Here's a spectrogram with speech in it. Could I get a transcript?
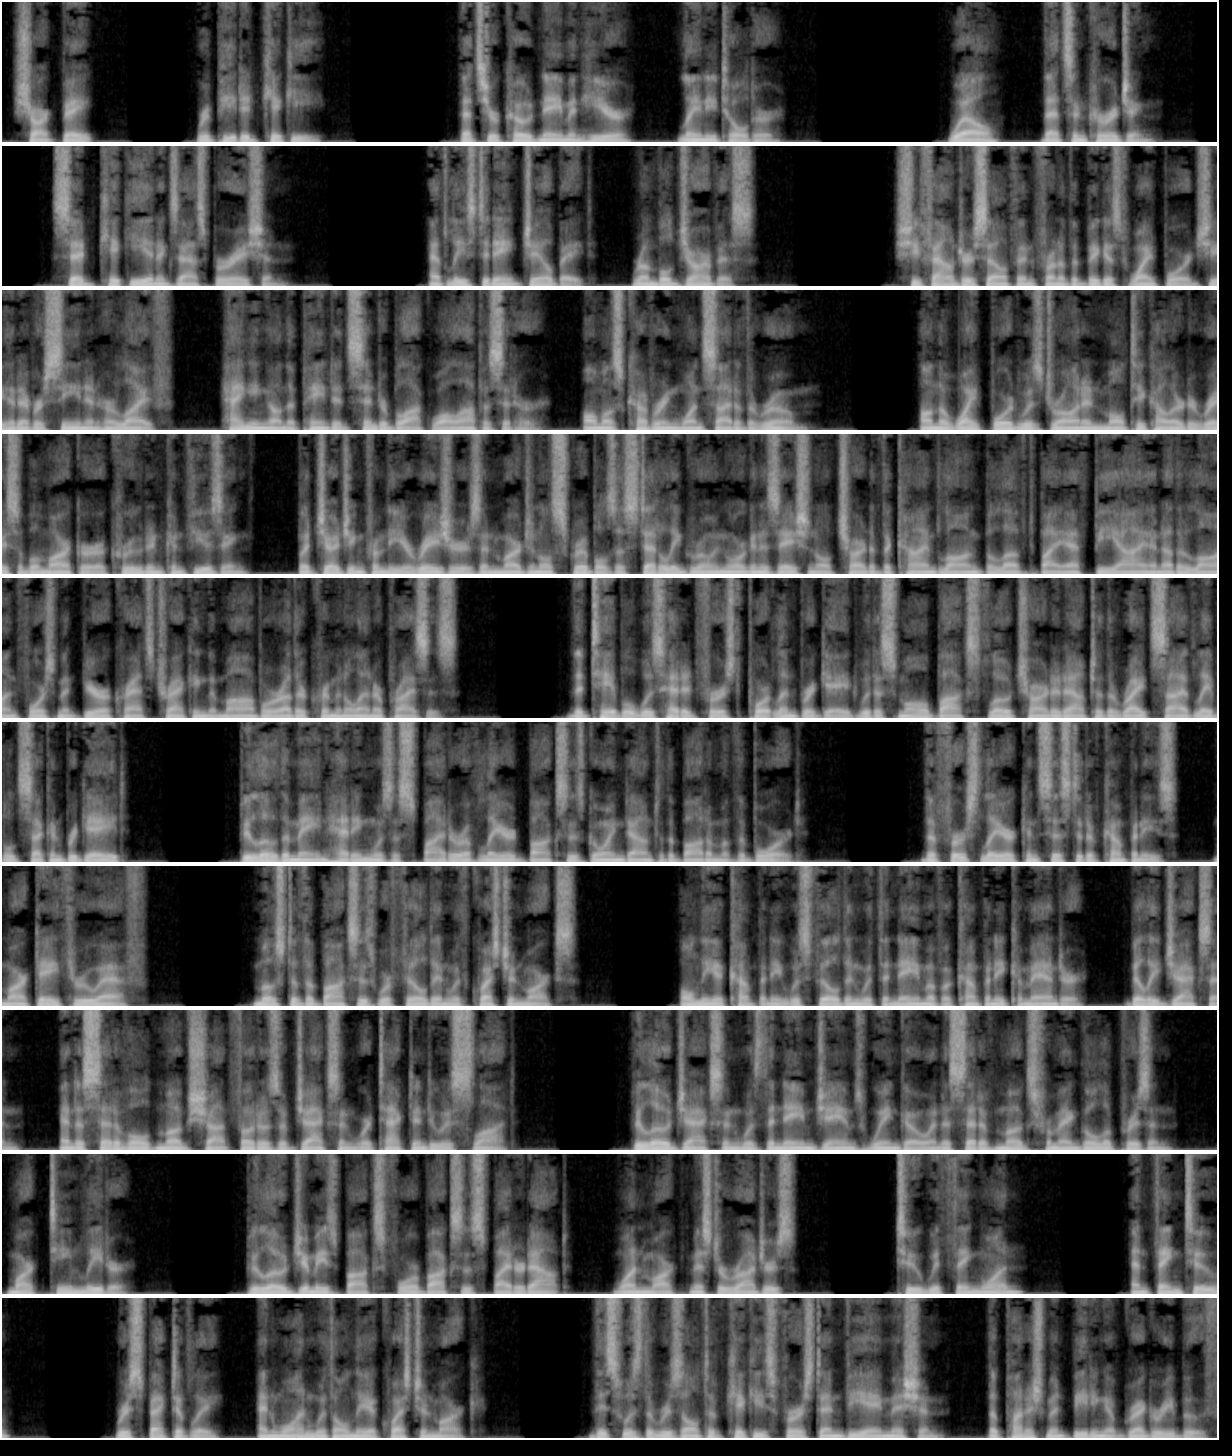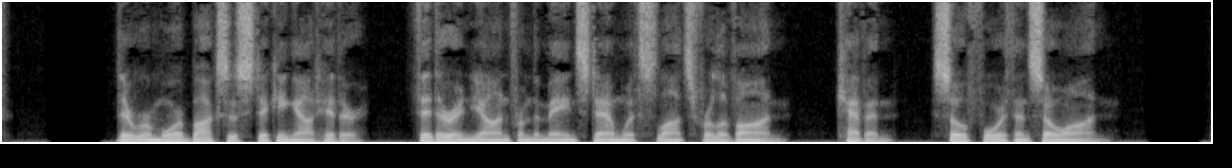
Shark bait? Repeated Kiki. That's your code name in here, Laney told her. Well, that's encouraging. Said Kiki in exasperation. At least it ain't jailbait, rumbled Jarvis. She found herself in front of the biggest whiteboard she had ever seen in her life, hanging on the painted cinderblock wall opposite her, almost covering one side of the room. On the whiteboard was drawn in multicolored erasable marker a crude and confusing, but judging from the erasures and marginal scribbles a steadily growing organizational chart of the kind long beloved by FBI and other law enforcement bureaucrats tracking the mob or other criminal enterprises. The table was headed 1st Portland Brigade with a small box flow charted out to the right side labeled 2nd Brigade. Below the main heading was a spider of layered boxes going down to the bottom of the board. The first layer consisted of companies, marked A through F. Most of the boxes were filled in with question marks. Only a company was filled in with the name of a company commander, Billy Jackson, and a set of old mugshot photos of Jackson were tacked into his slot. Below Jackson was the name James Wingo and a set of mugs from Angola prison, marked team leader. Below Jimmy's box four boxes spidered out, one marked Mr. Rogers, two with Thing 1, and Thing 2, respectively, and one with only a question mark. This was the result of Kiki's first NVA mission, the punishment beating of Gregory Booth. There were more boxes sticking out hither, thither and yon from the main stem with slots for Levon, Kevin, so forth and so on.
